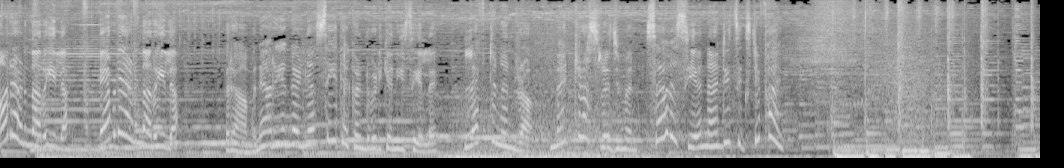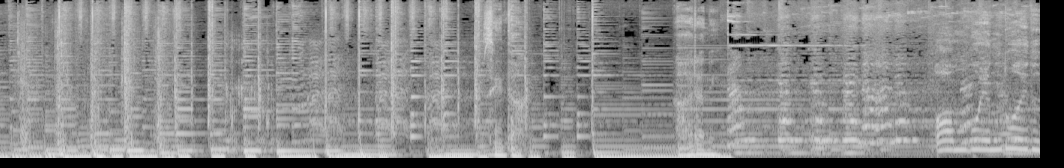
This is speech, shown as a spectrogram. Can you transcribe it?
ആരാണെന്ന് അറിയില്ല. എവിടെയാണെന്ന് അറിയില്ല. രാമനെ അറിയാൻ കഴിഞ്ഞാൽ സീത കണ്ടുപിടിക്കാൻ ഈസിയല്ലേ lieutenant Ram Madras regiment service year nineteen sixty five Sita ആരാ നീ? അമ്പോ എന്തുവാ ഇത്?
